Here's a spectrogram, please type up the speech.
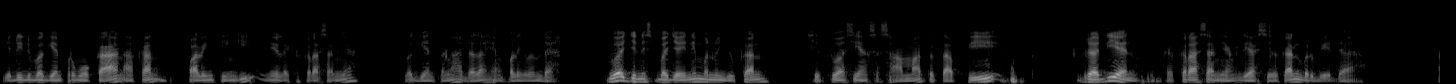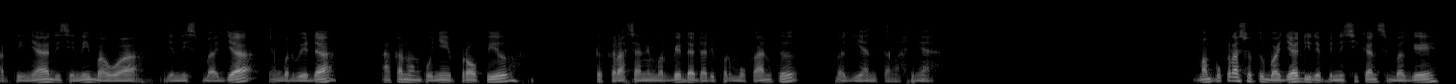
Jadi di bagian permukaan akan paling tinggi nilai kekerasannya, bagian tengah adalah yang paling rendah. Dua jenis baja ini menunjukkan situasi yang sesama tetapi gradien kekerasan yang dihasilkan berbeda. Artinya di sini bahwa jenis baja yang berbeda akan mempunyai profil kekerasan yang berbeda dari permukaan ke bagian tengahnya. Mampu keras suatu baja didefinisikan sebagai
